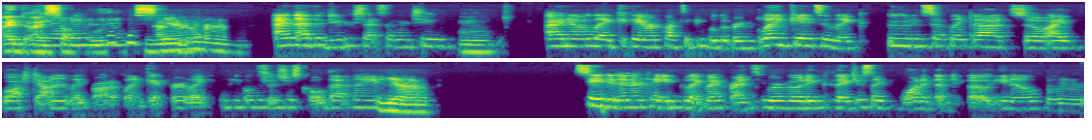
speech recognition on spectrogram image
I, I Yeah, saw. Yeah. and at the Duderstadt Center too. I know, like, they requested people to bring blankets and like food and stuff like that. So I walked down and like brought a blanket for like people because it was just cold that night. and, Yeah. like, stayed and entertained like my friends who were voting because I just like wanted them to vote. You know. Mm-hmm.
